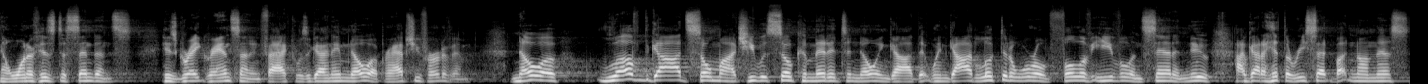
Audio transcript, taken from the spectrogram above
Now, one of his descendants, his great grandson, in fact, was a guy named Noah. Perhaps you've heard of him. Noah loved God so much, he was so committed to knowing God that when God looked at a world full of evil and sin and knew, I've got to hit the reset button on this,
